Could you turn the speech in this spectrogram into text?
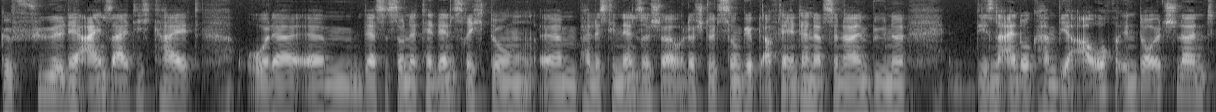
Gefühl der Einseitigkeit oder ähm, dass es so eine Tendenz Richtung ähm, palästinensischer Unterstützung gibt auf der internationalen Bühne, diesen Eindruck haben wir auch in Deutschland.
